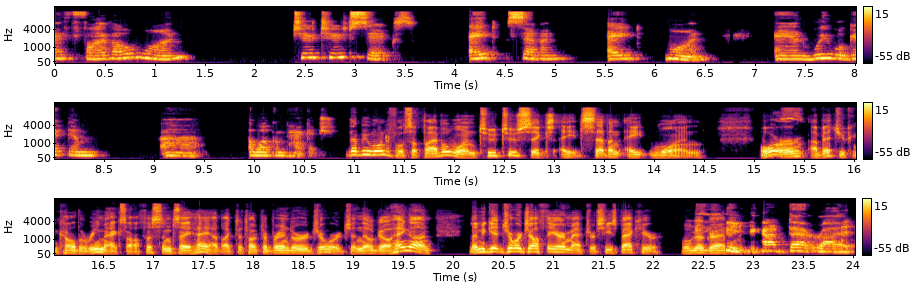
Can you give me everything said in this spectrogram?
at 501 226 8781. And we will get them uh, a welcome package. That'd be wonderful. So 501 226 8781. Or I bet you can call the Remax office and say, Hey, I'd like to talk to Brenda or George. And they'll go, Hang on, let me get George off the air mattress. He's back here. We'll go grab him. You got that right.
